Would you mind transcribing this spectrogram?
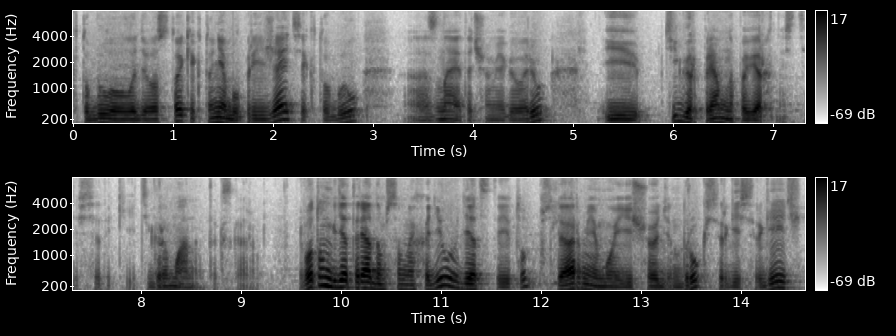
Кто был во Владивостоке, кто не был, приезжайте, кто был, э, знает, о чем я говорю. И тигр прямо на поверхности, все такие тигроманы, так скажем. И вот он где-то рядом со мной ходил в детстве, и тут после армии мой еще один друг, Сергей Сергеевич,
